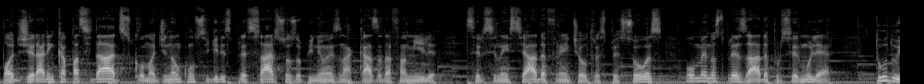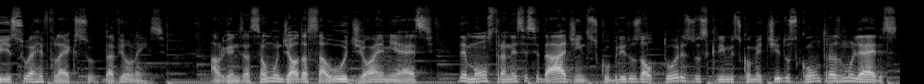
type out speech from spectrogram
Pode gerar incapacidades, como a de não conseguir expressar suas opiniões na casa da família, ser silenciada frente a outras pessoas ou menosprezada por ser mulher. Tudo isso é reflexo da violência. A Organização Mundial da Saúde, OMS, demonstra a necessidade em descobrir os autores dos crimes cometidos contra as mulheres,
